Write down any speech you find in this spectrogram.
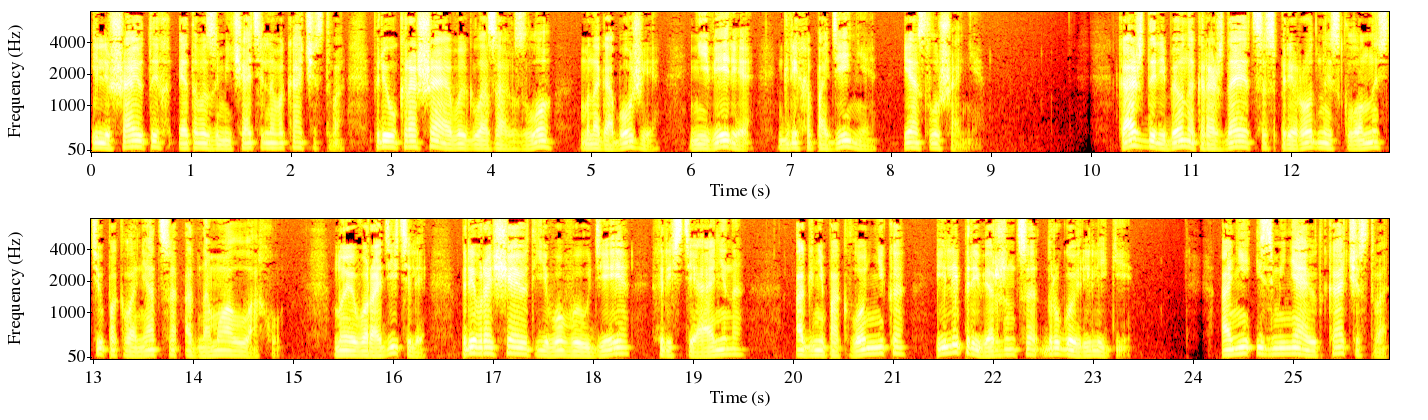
и лишают их этого замечательного качества, приукрашая в их глазах зло, многобожие, неверие, грехопадение и ослушание. Каждый ребенок рождается с природной склонностью поклоняться одному Аллаху, но его родители превращают его в иудея, христианина, огнепоклонника или приверженца другой религии. Они изменяют качества,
